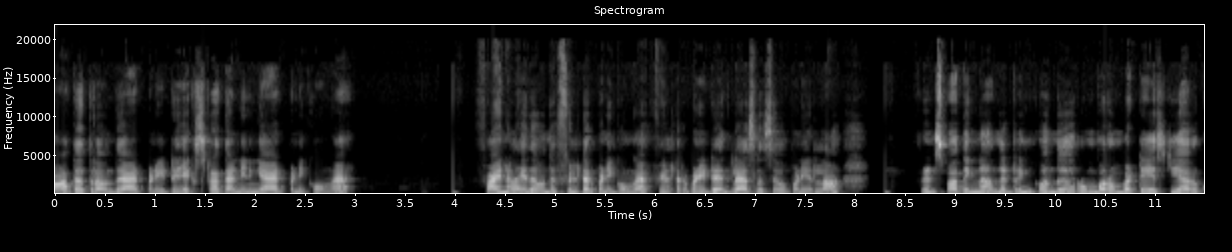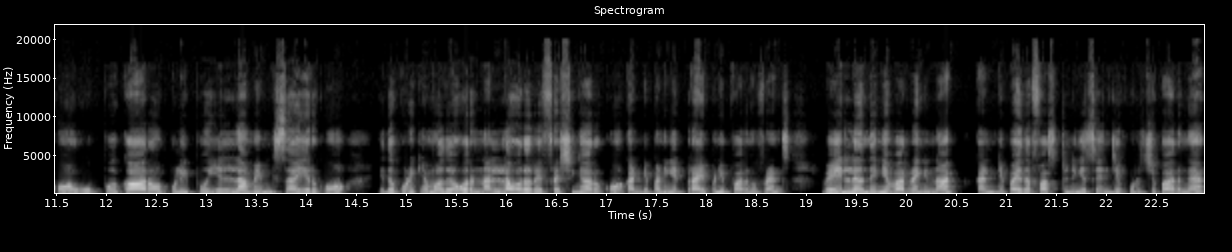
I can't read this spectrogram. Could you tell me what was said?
பாத்திரத்தில் வந்து ஆட் பண்ணிவிட்டு எக்ஸ்ட்ரா தண்ணி நீங்கள் ஆட் பண்ணிக்கோங்க. ஃபைனலாக இதை வந்து ஃபில்டர் பண்ணிக்கோங்க. ஃபில்டர் பண்ணிவிட்டு கிளாஸில் சர்வ் பண்ணிடலாம். ஃப்ரெண்ட்ஸ் பார்த்திங்கன்னா அந்த ட்ரிங்க் வந்து ரொம்ப ரொம்ப டேஸ்டியாக இருக்கும். உப்பு காரம் புளிப்பு எல்லாமே மிக்ஸ் ஆகியிருக்கும். இதை குடிக்கும் போது ஒரு நல்ல ஒரு ரெஃப்ரெஷிங்காக இருக்கும். கண்டிப்பாக நீங்கள் ட்ரை பண்ணி பாருங்கள் ஃப்ரெண்ட்ஸ். வெயிலேருந்து இங்கே வர்றீங்கன்னா கண்டிப்பாக இதை ஃபஸ்ட்டு நீங்கள் செஞ்சு குடிச்சு பாருங்கள்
